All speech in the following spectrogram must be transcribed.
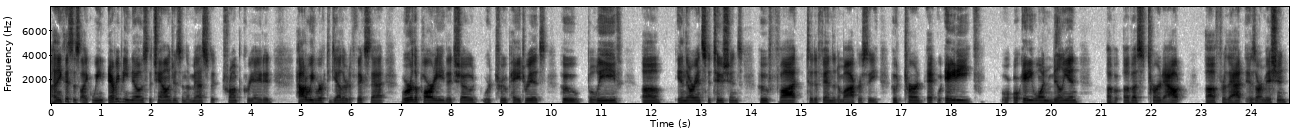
I think this is like we everybody knows the challenges and the mess that Trump created. How do we work together to fix that? We're the party that showed we're true patriots who believe uh, in our institutions, who fought to defend the democracy, who turned 80 or 81 million of, of us turned out uh, for that as our mission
